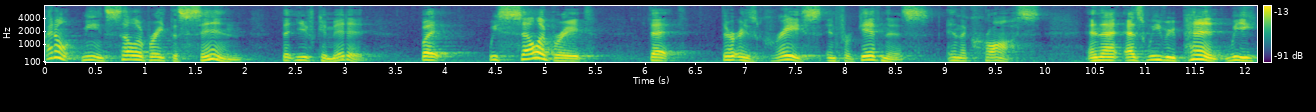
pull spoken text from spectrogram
I don't mean celebrate the sin that you've committed, but we celebrate that there is grace and forgiveness in the cross. And that as we repent, we,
